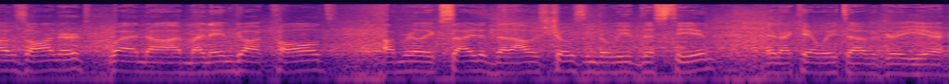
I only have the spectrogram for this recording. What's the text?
I was honored when uh, my name got called. I'm really excited that I was chosen to lead this team and I can't wait to have a great year.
